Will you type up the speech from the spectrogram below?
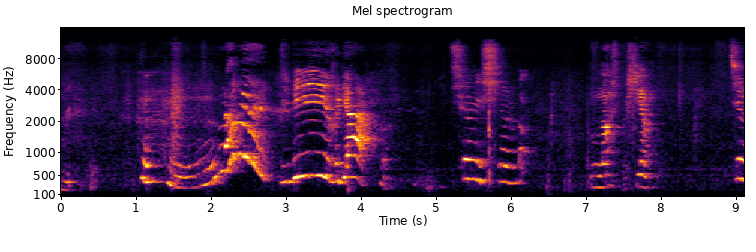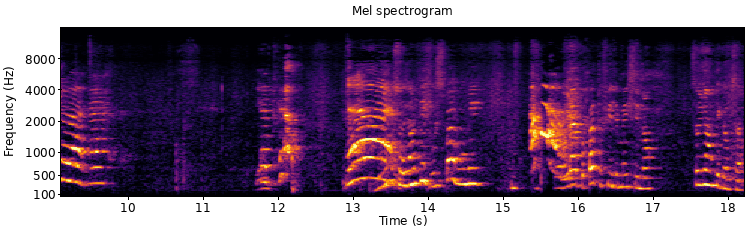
Oui. Bibi, regarde. Chien, les chiens. Non, c'est pas chien. Tiens, là, là. Il y a plein. Bumi, sois gentil, pousse pas, Bumi. Alors là, elle peut pas te filmer sinon. Sois gentil comme ça.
